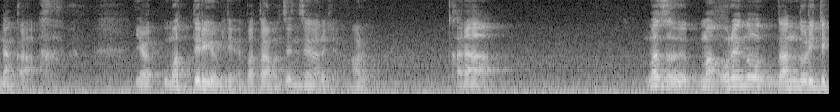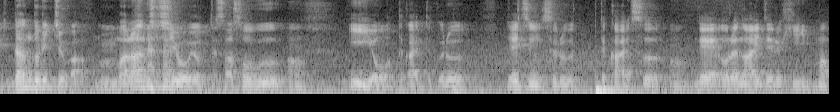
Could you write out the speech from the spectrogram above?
なんかいや埋まってるよみたいなパターンは全然あるじゃん。ある。からまずまあ俺の段取り的段取りっていうか、うん。まあ、ランチしようよって誘ううん。いいよって帰ってくる。でいつにするって返す、ん。で俺の空いてる日、まあ、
